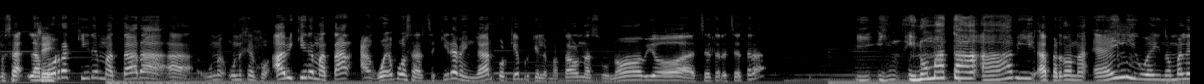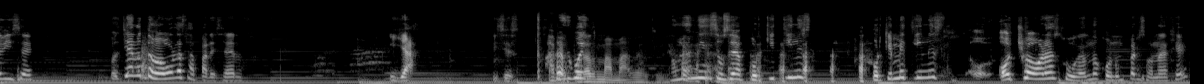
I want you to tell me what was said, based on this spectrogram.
O sea, la Sí. morra quiere matar a, a- un, un ejemplo, Abby quiere matar a huevos, o sea, se quiere vengar, ¿por qué? Porque le mataron a su novio, etcétera, etcétera. Y, y- y no mata a Abby, ah, perdón, a Ellie, güey, nomás le dice, pues ya no te me vuelvas a aparecer. Y ya. Dices, a ver, güey, Puras mamadas, güey. no mames, o sea, ¿por qué tienes, por qué me tienes ocho horas jugando con un personaje?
